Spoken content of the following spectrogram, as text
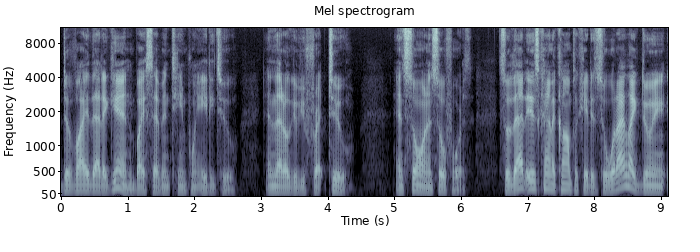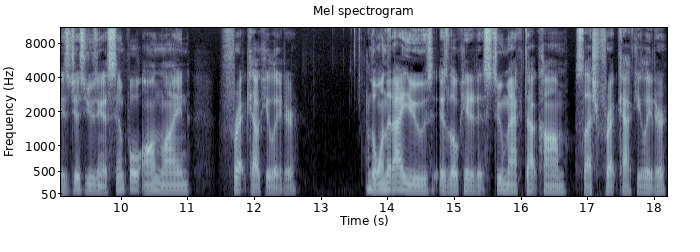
divide that again by 17.82, and that'll give you fret 2, and so on and so forth. So that is kind of complicated. So what I like doing is just using a simple online fret calculator. The one that I use is located at stewmac.com slash fret calculator.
